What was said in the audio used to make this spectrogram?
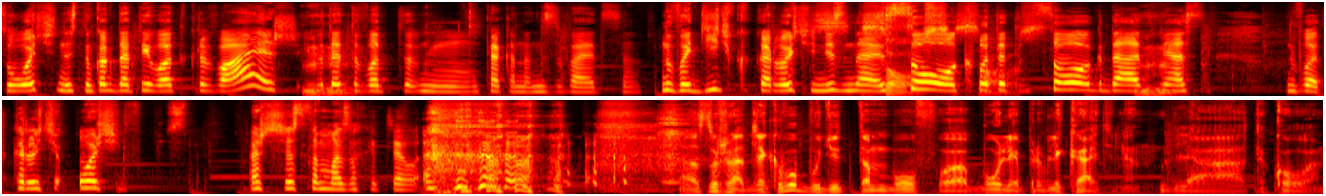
сочность. Ну, когда ты его открываешь, mm-hmm. вот это вот, как она называется? Ну, водичка, короче, не знаю, соус, сок, соус. вот этот сок, да, от mm-hmm. мяса. Вот, короче, очень вкусно. Аж сейчас сама захотела. А, слушай, а для кого будет Тамбов а, более привлекателен? Для такого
